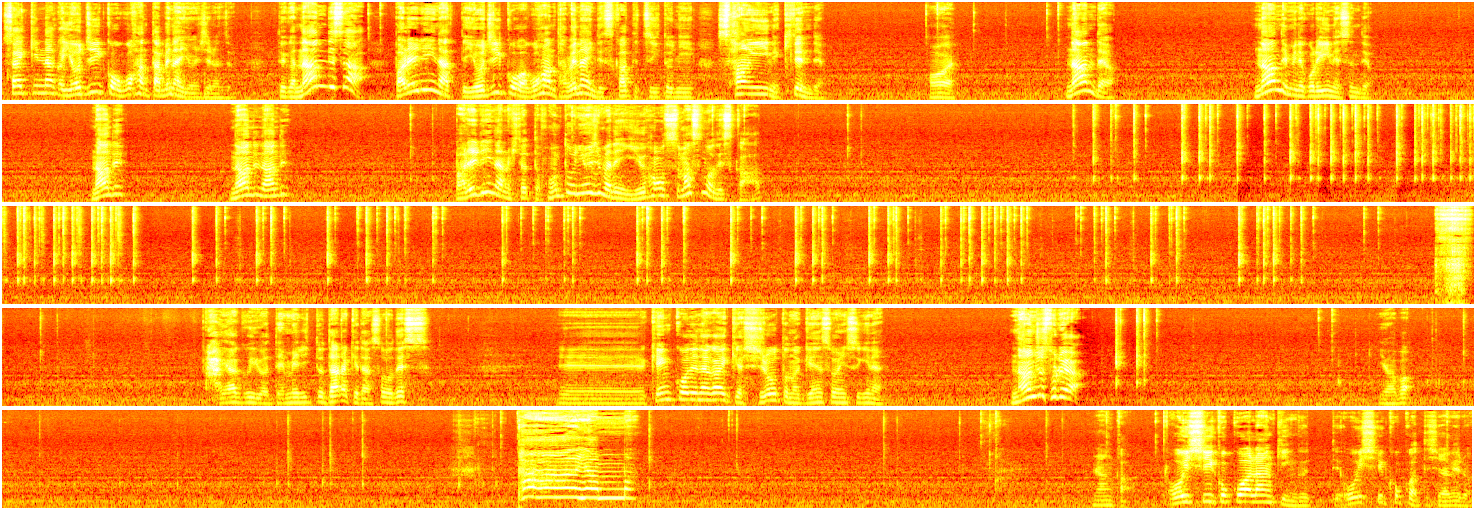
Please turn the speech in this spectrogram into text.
最近なんか4時以降ご飯食べないようにしてるんですよ。ていうか、なんでさ、バレリーナって4時以降はご飯食べないんですかってツイートに3いいね来てんだよ。おい。なんだよ。なんでみんなこれいいねすんだよ。なんで？なんでなんで？バレリーナの人って本当に4時までに夕飯を済ますのですか？早食いはデメリットだらけだそうです、えー、健康で長生きは素人の幻想に過ぎない。なんじゃそりゃ。やば。パーヤンマ。なんか美味しいココアランキングって美味しいココアって調べるわ。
